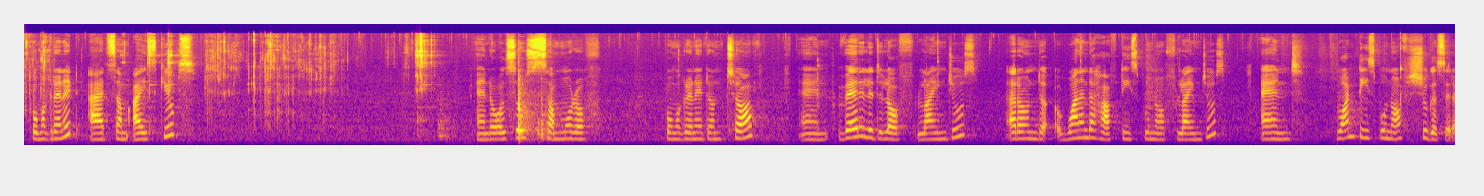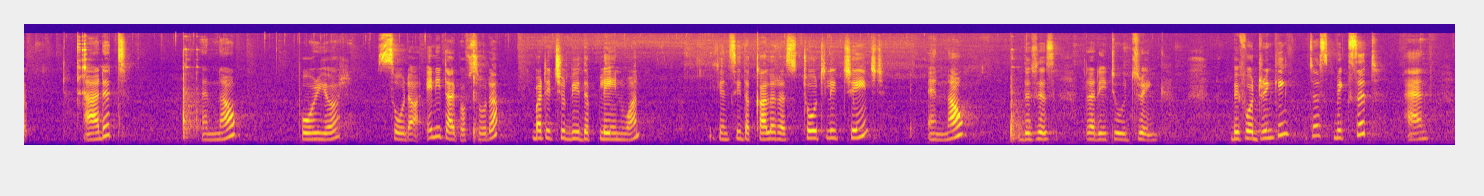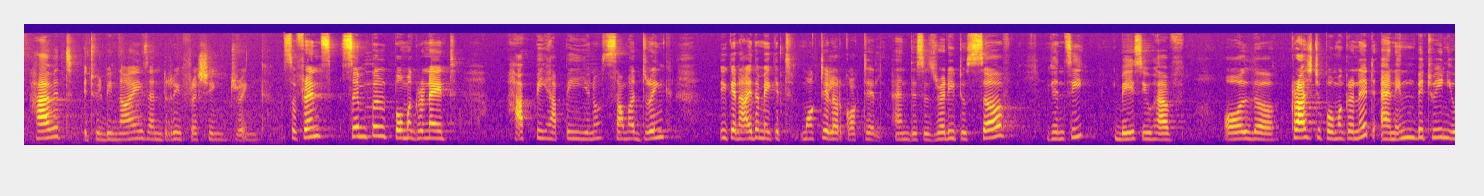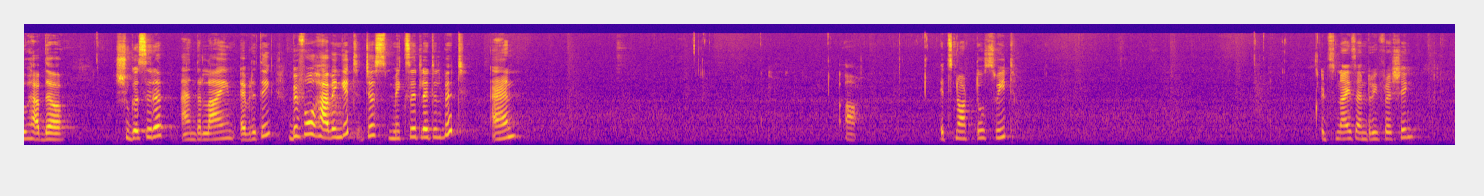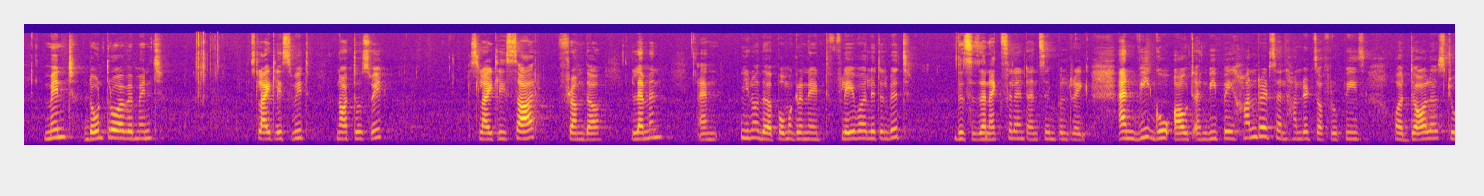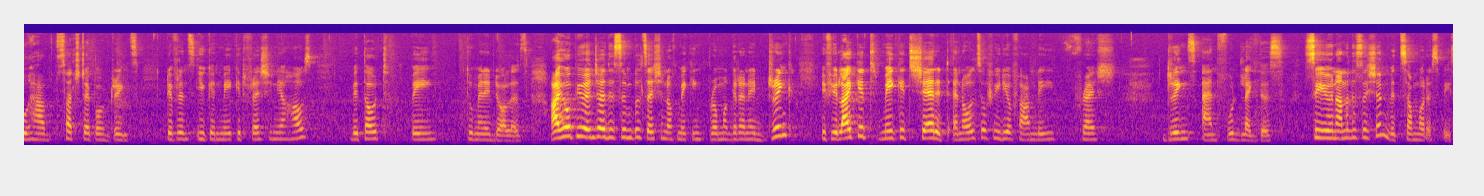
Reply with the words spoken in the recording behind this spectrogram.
pomegranate add some ice cubes and also some more of pomegranate on top and very little of lime juice around one and a half teaspoon of lime juice and 1 teaspoon of sugar syrup. Add it and now pour your soda, any type of soda, but it should be the plain one. You can see the color has totally changed and now this is ready to drink. Before drinking, just mix it and have it. It will be nice and refreshing drink. So friends, simple pomegranate, happy, happy, you know, summer drink. You can either make it mocktail or cocktail and this is ready to serve. You can see base you have all the crushed pomegranate and in between you have the sugar syrup and the lime everything. Before having it just mix it little bit and ah, it's not too sweet. It's nice and refreshing. Mint, don't throw away mint. Slightly sweet, not too sweet. Slightly sour from the lemon and you know the pomegranate flavor a little bit. This is an excellent and simple drink and we go out and we pay hundreds and hundreds of rupees or dollars to have such type of drinks. Difference you can make it fresh in your house without paying too many dollars. I hope you enjoy this simple session of making pomegranate drink. If you like it, make it, share it and also feed your family fresh drinks and food like this. See you in another session with some more recipes.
